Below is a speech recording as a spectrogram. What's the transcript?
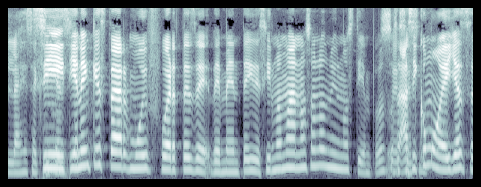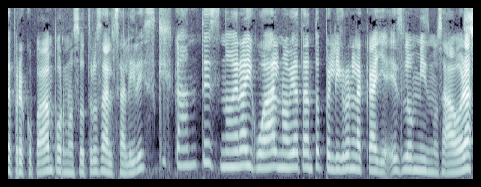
las exigencias. Sí, tienen que estar muy fuertes de, de mente y decir, mamá, no son los mismos tiempos tiempos. o sea, así como ellas se preocupaban por nosotros al salir, es que antes no era igual, no había tanto peligro en la calle, es lo mismo. O sea, ahora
